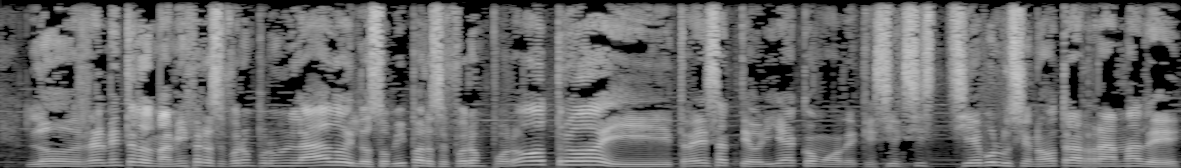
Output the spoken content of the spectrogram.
los realmente los mamíferos se fueron por un lado y los ovíparos se fueron por otro y trae esa teoría como de que sí existe, sí evolucionó otra rama de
